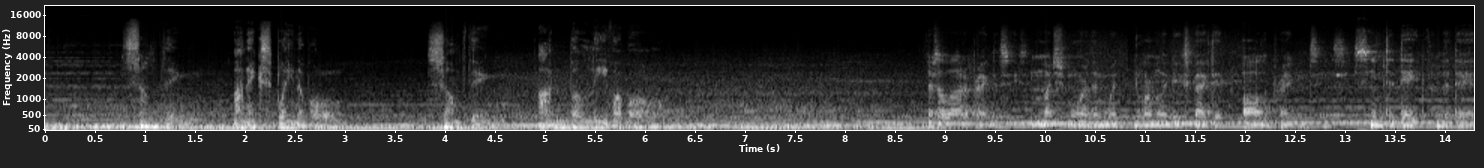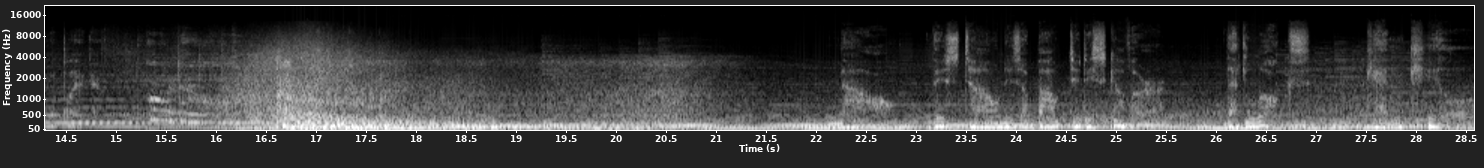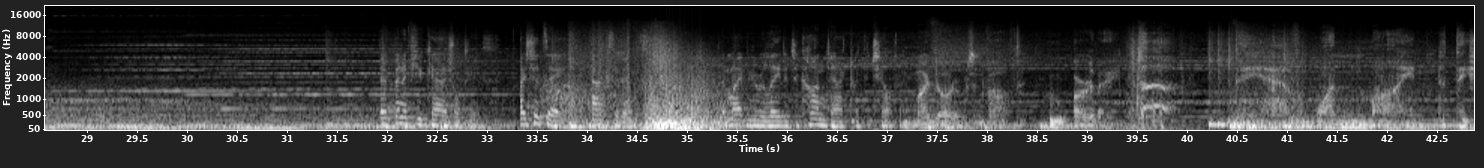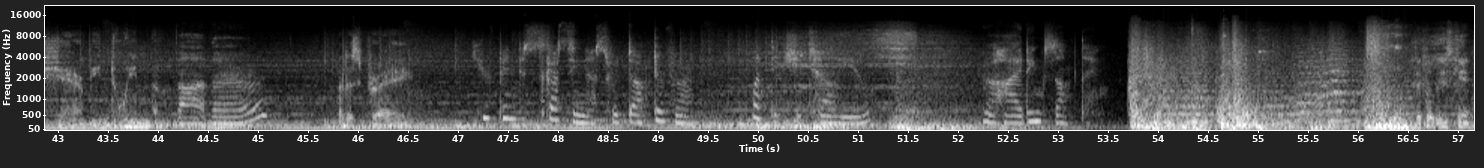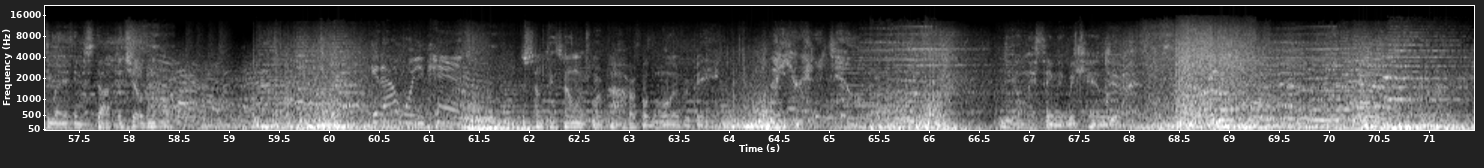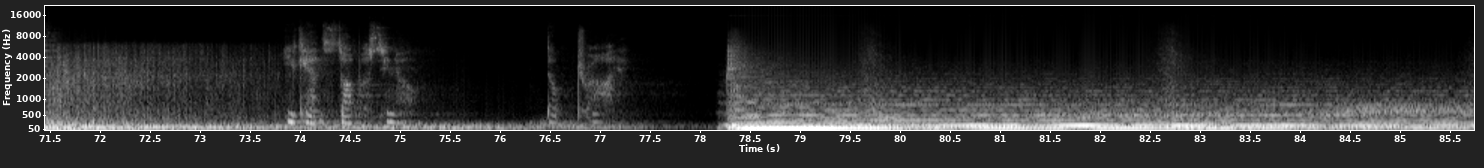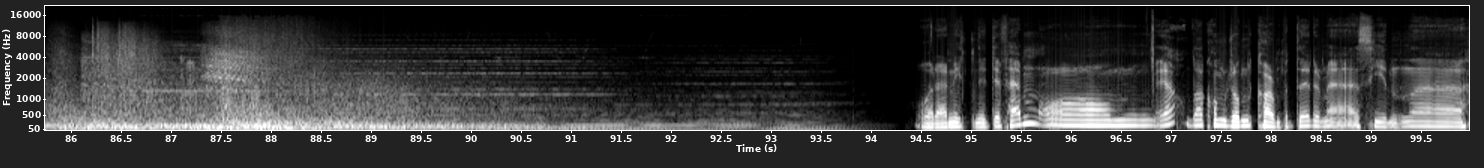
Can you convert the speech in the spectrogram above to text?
Something unexplainable. Something unbelievable. There's a lot of pregnancies, much more than would normally be expected. All the pregnancies seem to date from the day of the blackout. Now, this town is about to discover that looks can kill. There have been a few casualties. I should say accidents that might be related to contact with the children. My daughter was involved. Who are they? They have one mind that they share between them. Father, Let us pray. you've been discussing us with Dr. Vern. What did she tell you? You're hiding something. The police can't do anything to stop the children. Get out while you can. There's something so much more powerful than we'll ever be. What are you gonna do? The only thing that we can do. You can't stop us, you know. Året er 1995, og mm, ja, da kom John Carpenter med sin uh,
